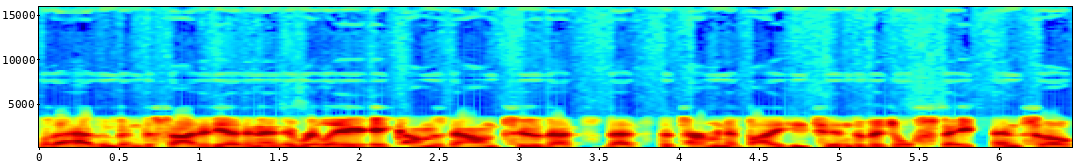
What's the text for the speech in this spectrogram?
Well, that hasn't been decided yet, and it really it comes down to that's that's determined by each individual state. And so,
